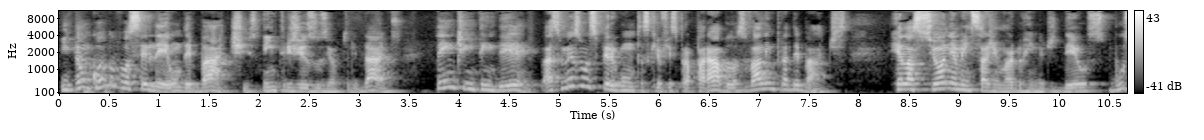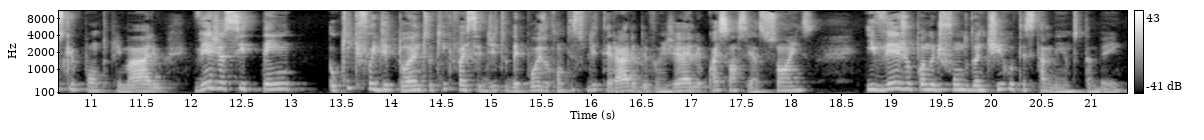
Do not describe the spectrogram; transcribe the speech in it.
Então, quando você lê um debate entre Jesus e autoridades, Tente entender. As mesmas perguntas que eu fiz para parábolas valem para debates. Relacione a mensagem maior do reino de Deus, busque o ponto primário, veja se tem o que, que foi dito antes, o que, que vai ser dito depois, o contexto literário do evangelho, quais são as reações, e veja o pano de fundo do Antigo Testamento também,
